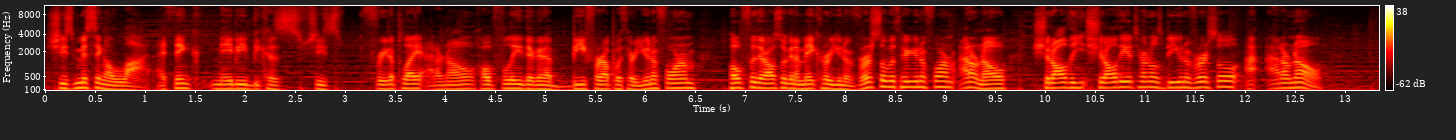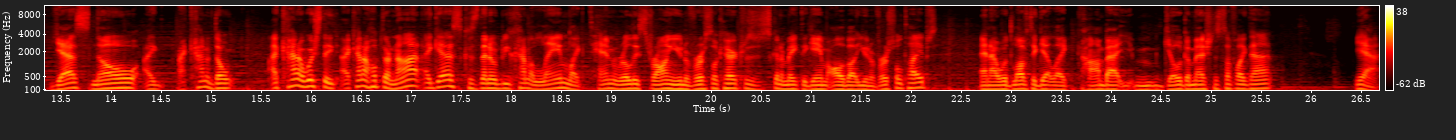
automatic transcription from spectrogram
she's missing a lot. I think maybe because she's free to play, I don't know. Hopefully they're going to beef her up with her uniform Hopefully they're also going to make her universal with her uniform. I don't know. Should all the should all the Eternals be universal? I, I don't know. Yes, no. I, I kind of don't. I kind of wish they. I kind of hope they're not. I guess because then it would be kind of lame. Like ten really strong universal characters just going to make the game all about universal types. And I would love to get like combat mm, Gilgamesh and stuff like that. Yeah,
